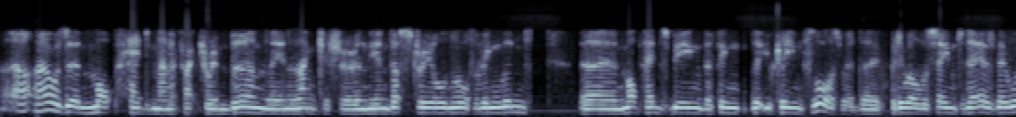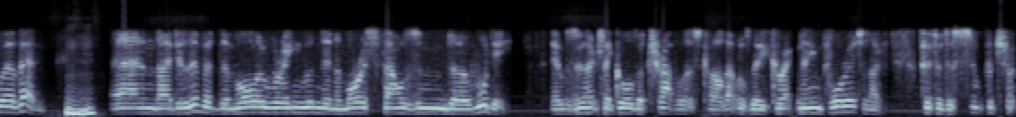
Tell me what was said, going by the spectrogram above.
I I was a mop head manufacturer in Burnley in Lancashire in the industrial north of England. Uh, mop heads being the thing that you clean floors with. They're pretty well the same today as they were then. And I delivered them all over England in a Morris 1000 uh, Woody. It was actually called a traveller's car. That was the correct name for it. And I fitted a super truck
